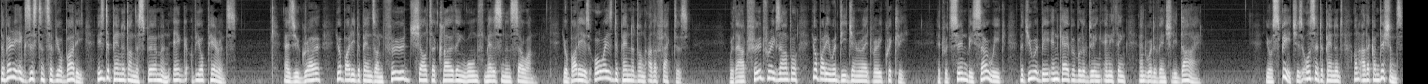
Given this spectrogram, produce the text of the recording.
The very existence of your body is dependent on the sperm and egg of your parents. As you grow, your body depends on food, shelter, clothing, warmth, medicine, and so on. Your body is always dependent on other factors. Without food, for example, your body would degenerate very quickly. It would soon be so weak that you would be incapable of doing anything and would eventually die. Your speech is also dependent on other conditions,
